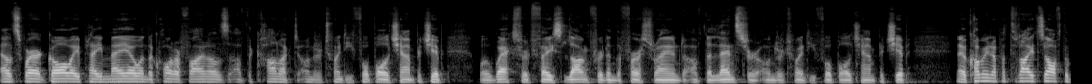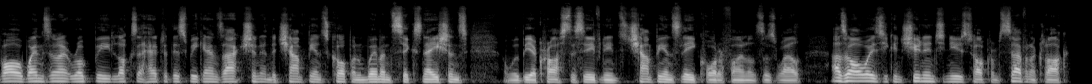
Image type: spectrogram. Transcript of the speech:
Elsewhere, Galway play Mayo in the quarter-finals of the Connacht Under 20 Football Championship, while Wexford face Longford in the first round of the Leinster Under 20 Football Championship. Now, coming up at tonight's Off the Ball, Wednesday Night Rugby looks ahead to this weekend's action in the Champions Cup and Women's Six Nations, and we'll be across this evening's Champions League quarterfinals as well. As always, you can tune into Newstalk from 7 o'clock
